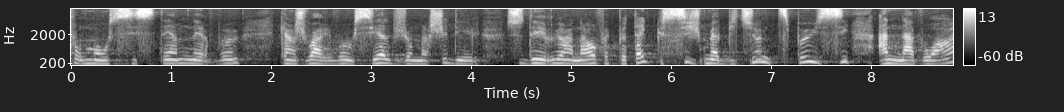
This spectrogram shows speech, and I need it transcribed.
pour mon système nerveux quand je vais arriver au ciel, je vais marcher sur des rues en or. Fait que peut-être que si je m'habitue un petit peu ici à en avoir,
